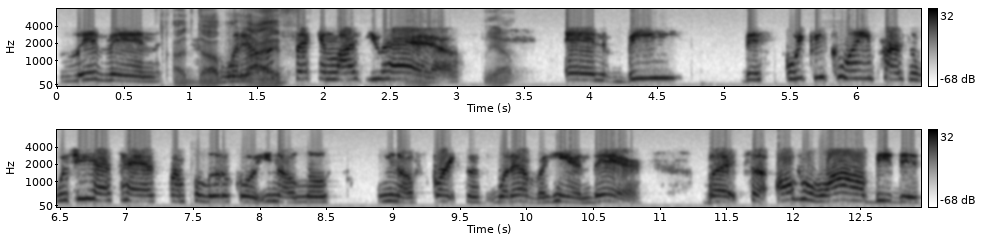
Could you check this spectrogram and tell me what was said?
living a double whatever life. second life you have Yep. and be this squeaky clean person, which he has had some political, you know, little, you know, scrapes and whatever here and there. But to overall be this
